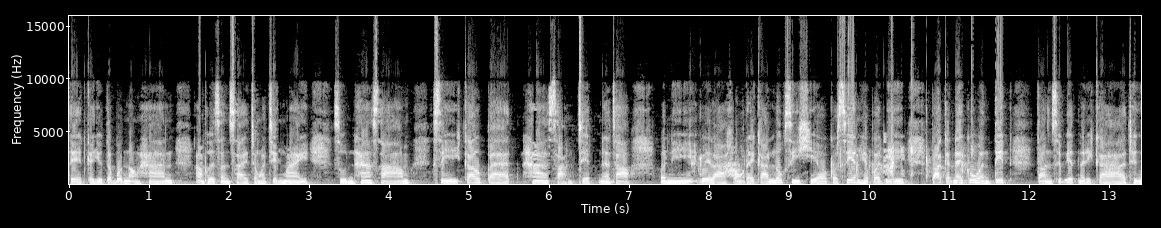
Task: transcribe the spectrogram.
ษตรกอยู่ตำบลหนองหานอำเภอสันทรายจังหวัดเชียงใหม่053 498 537นะเจ้าวันนี้เวลาของรายการโลกสีเขียวก็เสี่ยงเฮียพอดีปะกันได้กู้วันติดตอน11นาฬิกาถึง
